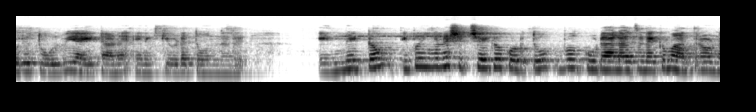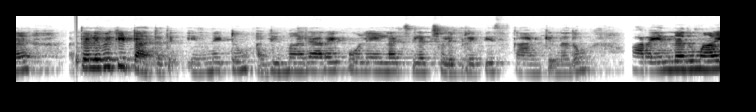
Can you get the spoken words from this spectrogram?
ഒരു തോൽവിയായിട്ടാണ് എനിക്കിവിടെ തോന്നുന്നത്. എന്നിട്ടും ഇപ്പോൾ ഇങ്ങനെ ശിക്ഷയൊക്കെ കൊടുത്തു. ഇപ്പോൾ ഗൂഢാലോചനയ്ക്ക് മാത്രമാണ് തെളിവ് കിട്ടാത്തത്. എന്നിട്ടും അഖിൽമാരാറെ പോലെയുള്ള ചില സെലിബ്രിറ്റീസ് കാണിക്കുന്നതും പറയുന്നതുമായ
